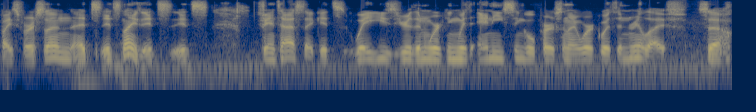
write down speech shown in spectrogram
vice versa. And it's it's nice. It's it's fantastic. It's way easier than working with any single person I work with in real life. So.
